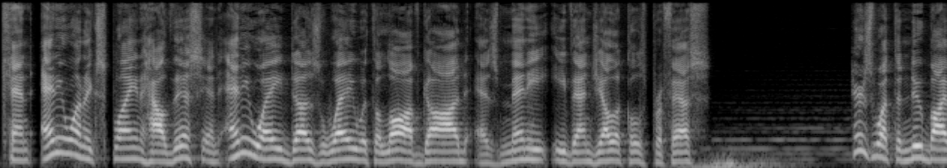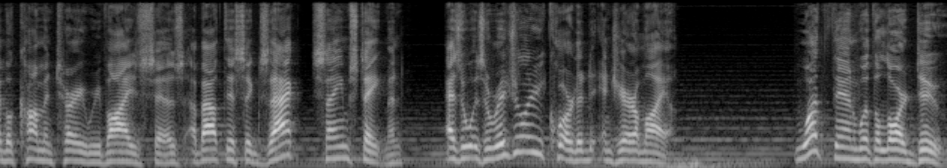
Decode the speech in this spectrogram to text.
can anyone explain how this in any way does away with the law of God as many evangelicals profess? Here's what the New Bible Commentary Revised says about this exact same statement as it was originally recorded in Jeremiah. What then will the Lord do?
